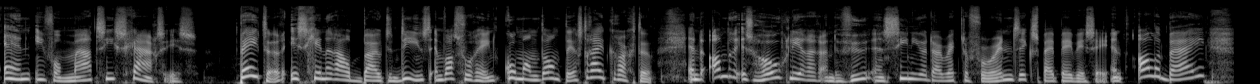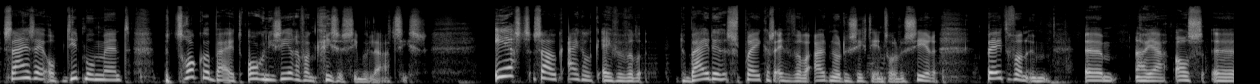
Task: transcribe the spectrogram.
en informatie schaars is. Peter is generaal buitendienst en was voorheen commandant der strijdkrachten. En de andere is hoogleraar aan de VU en senior director forensics bij PwC. En allebei zijn zij op dit moment betrokken bij het organiseren van crisissimulaties. Eerst zou ik eigenlijk even willen de beide sprekers even willen uitnodigen zich te introduceren. Peter van Um, nou ja, als uh,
